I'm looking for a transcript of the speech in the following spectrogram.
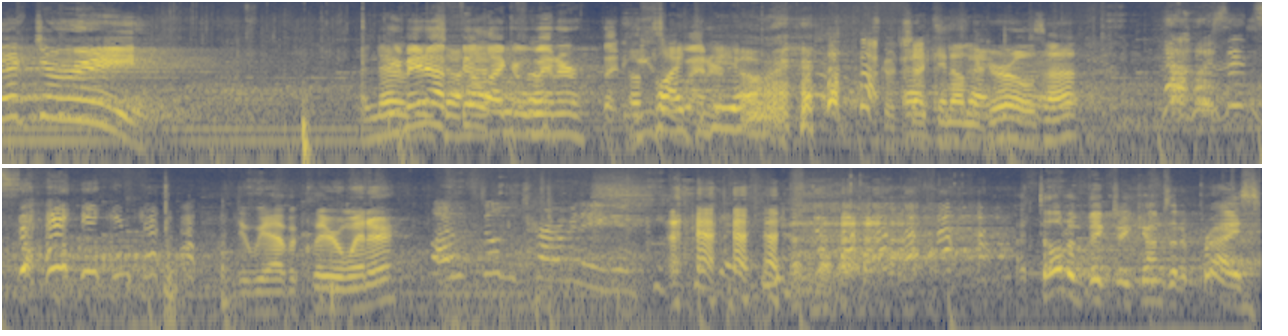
Victory! I've You may not so feel like a winner, but A he's a flight to winner. be over. Go check in on the girls, huh? That was insane. Do we have a clear winner? I'm still determining if he I told him victory comes at a price.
